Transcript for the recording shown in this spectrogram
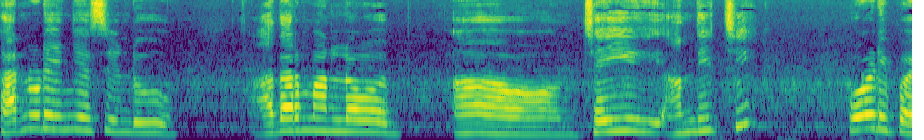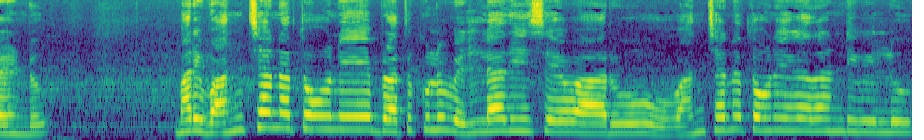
కర్ణుడు ఏం చేసిండు? అధర్మంలో చెయ్యి అందించి ఓడిపోయిండు. మరి వంచనతోనే బ్రతుకులు వెళ్ళదీసేవారు. వంచనతోనే కదండి వీళ్ళు.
